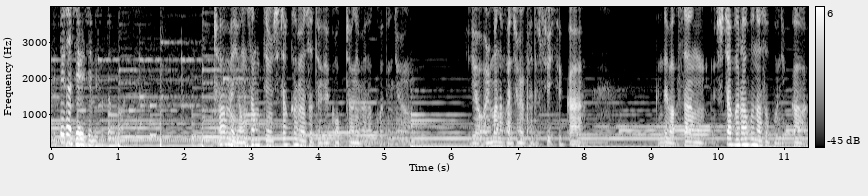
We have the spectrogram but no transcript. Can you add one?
그때가 제일 재밌었던 것 같아요. 처음에 영상팀 시작하면서 되게 걱정이 많았거든요. 이게 얼마나 관심을 받을 수 있을까. 근데 막상 시작을 하고 나서 보니까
